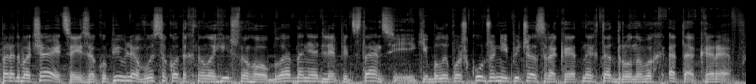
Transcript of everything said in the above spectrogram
Передбачається і закупівля високотехнологічного обладнання для підстанцій, які були пошкоджені під час ракетних та дронових атак РФ.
